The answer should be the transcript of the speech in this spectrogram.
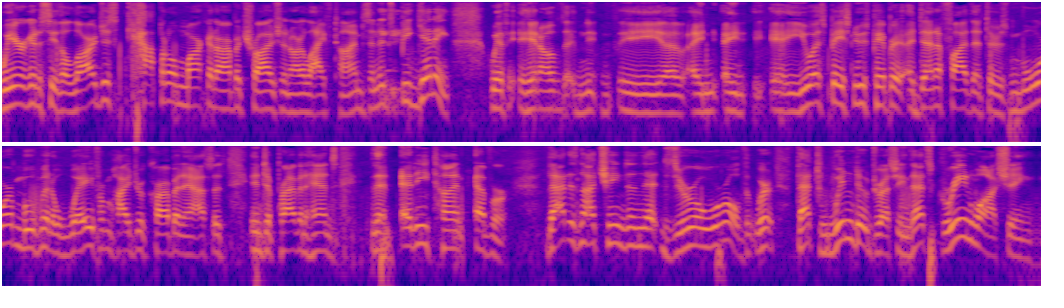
We are going to see the largest capital market arbitrage in our lifetimes, and it's beginning with you know the, the uh, a, a, a, U.S.-based newspaper identified that there's more movement away from hydrocarbon assets into private hands than any time ever. That is not changing the net zero world. Where that's window dressing, that's greenwashing.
